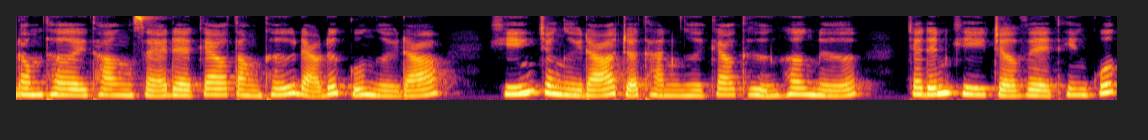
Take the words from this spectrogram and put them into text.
đồng thời thần sẽ đề cao tầng thứ đạo đức của người đó khiến cho người đó trở thành người cao thượng hơn nữa cho đến khi trở về thiên quốc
